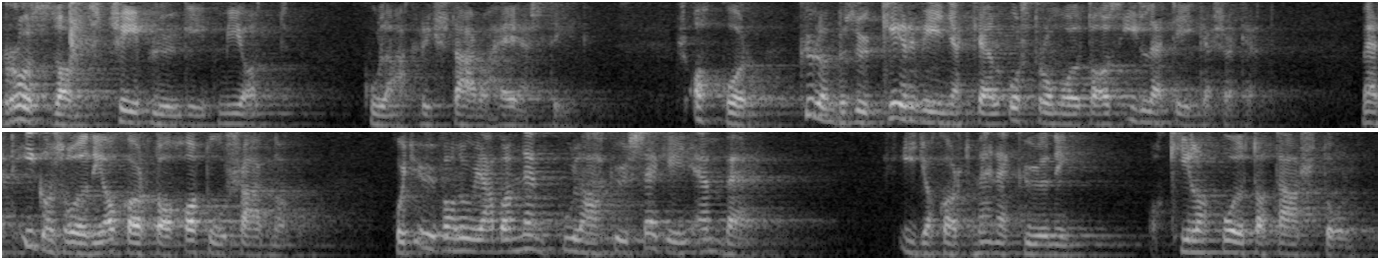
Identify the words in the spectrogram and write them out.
rozzant cséplőgép miatt kulákristára helyezték. És akkor különböző kérvényekkel ostromolta az illetékeseket, mert igazolni akarta a hatóságnak, hogy ő valójában nem kulák, ő szegény ember. Így akart menekülni a kilakoltatástól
